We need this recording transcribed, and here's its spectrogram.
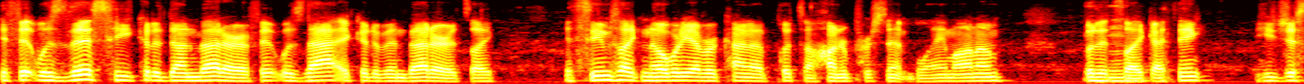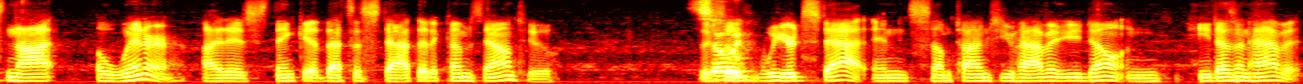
if it was this, he could have done better. If it was that, it could have been better. It's like it seems like nobody ever kind of puts hundred percent blame on him, but mm-hmm. it's like I think he's just not a winner. I just think that's a stat that it comes down to. There's so a weird stat, and sometimes you have it, you don't, and he doesn't have it.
